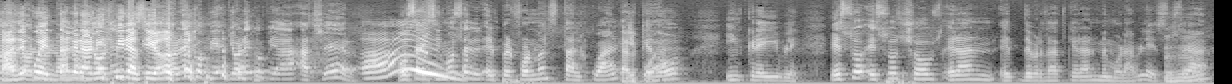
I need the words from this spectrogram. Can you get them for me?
Haz de cuenta, gran yo le inspiración. copié- yo, le copié, yo le copié a Cher. Ay. O sea, hicimos el, el performance tal cual Tal y quedó cual. increíble. Eso, esos shows eran, eh, de verdad, que eran memorables. O sea,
